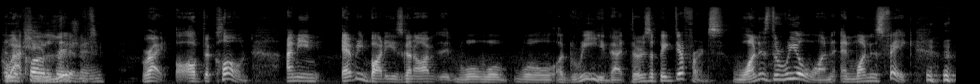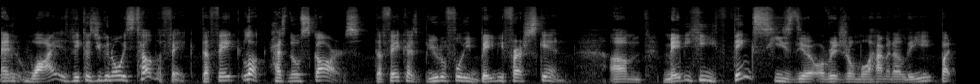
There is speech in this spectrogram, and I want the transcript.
who actually lived, version. right, of the clone? I mean, everybody is gonna will, will will agree that there's a big difference. One is the real one, and one is fake. and why is because you can always tell the fake. The fake, look, has no scars. The fake has beautifully baby fresh skin. Um, maybe he thinks he's the original Muhammad Ali, but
